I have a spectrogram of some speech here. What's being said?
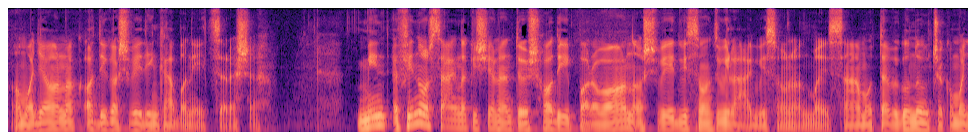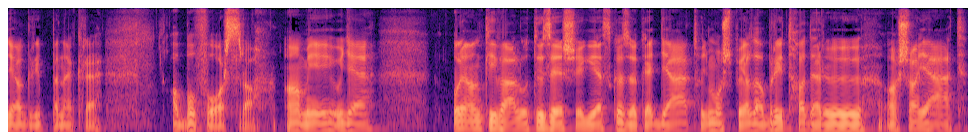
a magyarnak, addig a svéd inkább a négyszerese. Mind, Finországnak is jelentős hadipara van, a svéd viszont világviszonylatban is számot tevő. Gondoljunk csak a magyar grippenekre, a Boforszra, ami ugye olyan kiváló tüzérségi eszközöket gyárt, hogy most például a brit haderő a saját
